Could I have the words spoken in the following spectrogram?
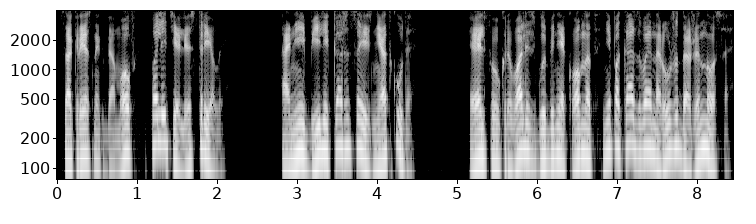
С окрестных домов полетели стрелы. Они били, кажется, из ниоткуда. Эльфы укрывались в глубине комнат, не показывая наружу даже носа,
